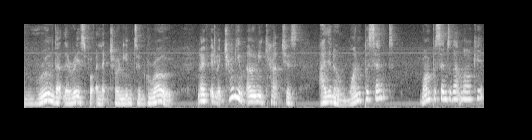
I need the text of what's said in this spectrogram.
the room that there is for electroneum to grow. Now, if electroneum only captures, I don't know, 1%, 1% of that market?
